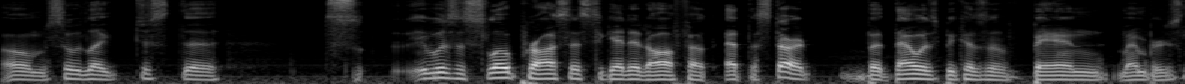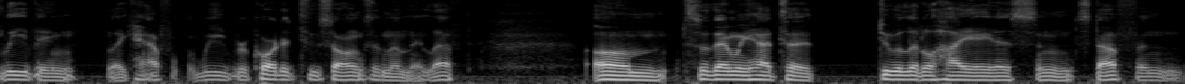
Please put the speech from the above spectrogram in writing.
Um, so like just the, it was a slow process to get it off at, at the start, but that was because of band members leaving. Like half, we recorded two songs and then they left. Um, so then we had to do a little hiatus and stuff and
